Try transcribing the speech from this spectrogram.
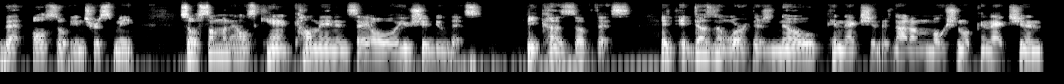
that also interests me. So someone else can't come in and say, oh, well, you should do this because of this. It, it doesn't work. There's no connection. There's not an emotional connection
